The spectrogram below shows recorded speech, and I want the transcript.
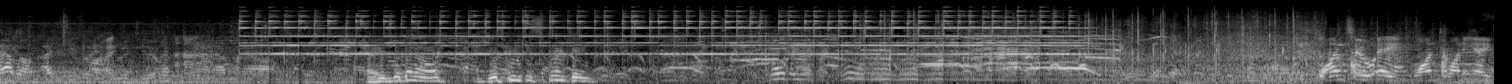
have a, I just use on it too. Here's the bell. This group is sprinting. One two eight, one twenty-eight.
